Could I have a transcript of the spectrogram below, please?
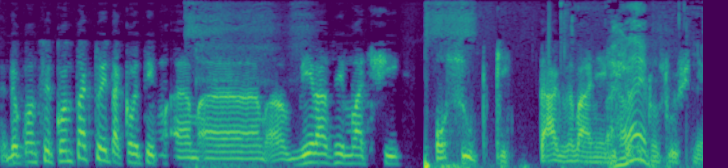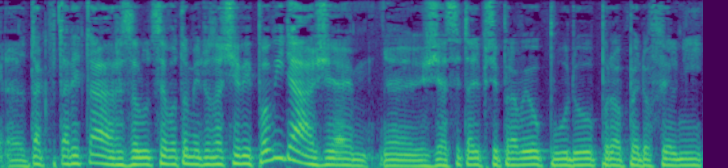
dokonce kontaktuje takové ty um, um, výrazy mladší osůbky takzvaně, Hele, slušně. Eh, tak tady ta rezoluce o tom jednoznačně vypovídá, že, eh, že si tady připravují půdu pro pedofilní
